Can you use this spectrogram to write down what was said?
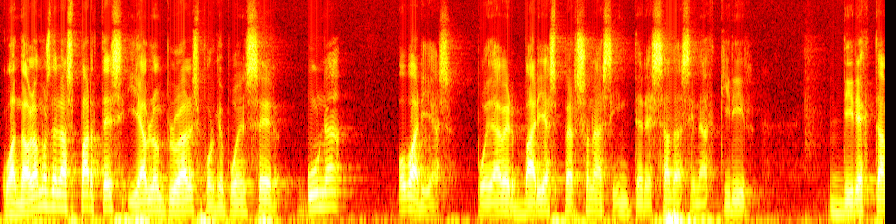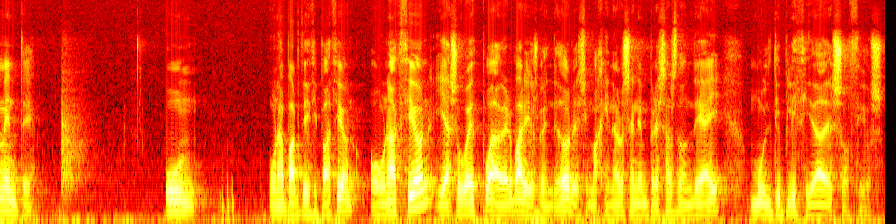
Cuando hablamos de las partes, y hablo en plurales porque pueden ser una o varias, puede haber varias personas interesadas en adquirir directamente una participación o una acción y a su vez puede haber varios vendedores. Imaginaros en empresas donde hay multiplicidad de socios.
